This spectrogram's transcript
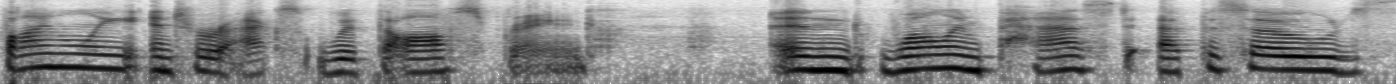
finally interacts with the offspring and while in past episodes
